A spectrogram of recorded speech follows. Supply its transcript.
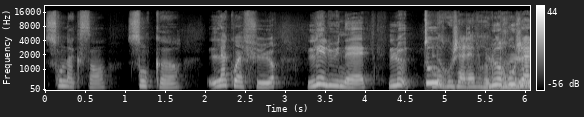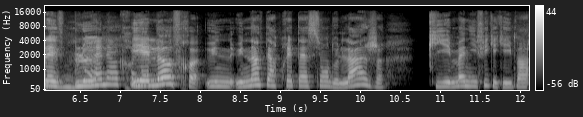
son accent, son corps, la coiffure, les lunettes, le tout, Le rouge à lèvres le bleu. rouge à lèvres bleu. Elle est Et elle offre une, une interprétation de l'âge qui est magnifique et qui est hyper,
